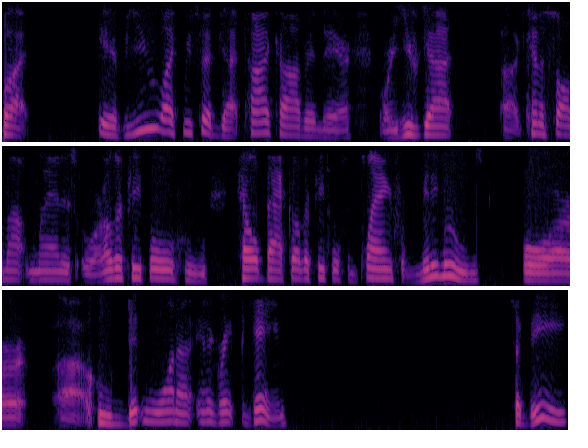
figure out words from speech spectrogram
But if you, like we said, got Ty Cobb in there, or you've got uh, Kennesaw Mountain Landis, or other people who held back other people from playing for many moons, or uh, who didn't want to integrate the game, to be,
